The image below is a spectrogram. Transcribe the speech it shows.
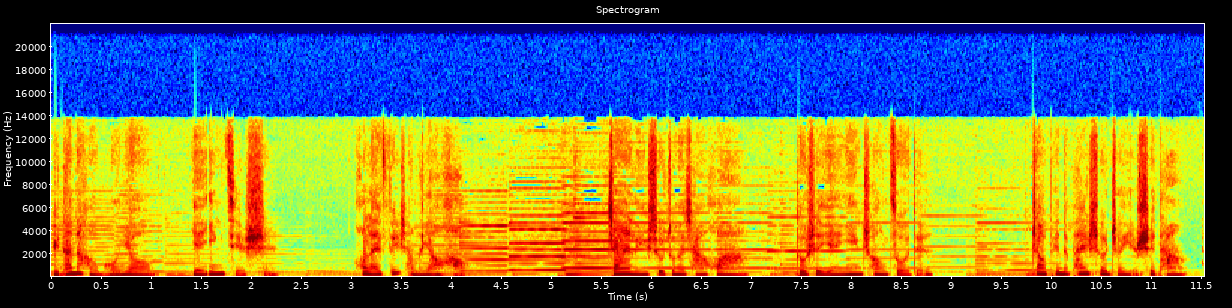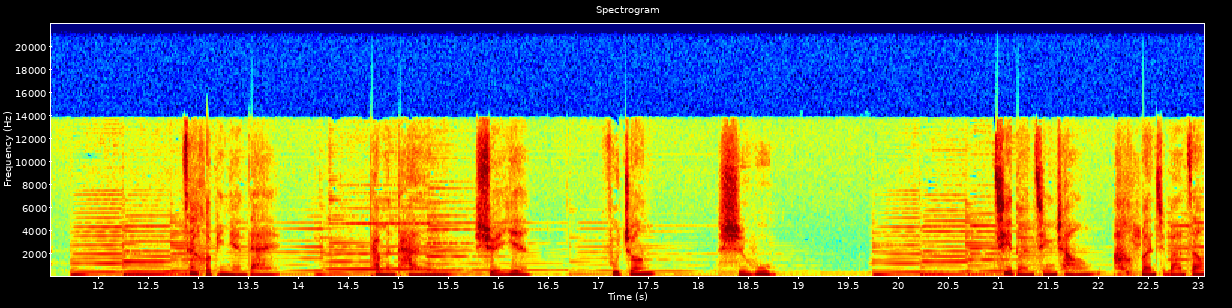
与她的好朋友严英结识，后来非常的要好。张爱玲书中的插画都是严英创作的，照片的拍摄者也是他。在和平年代。他们谈学业、服装、食物，气短情长，乱七八糟。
